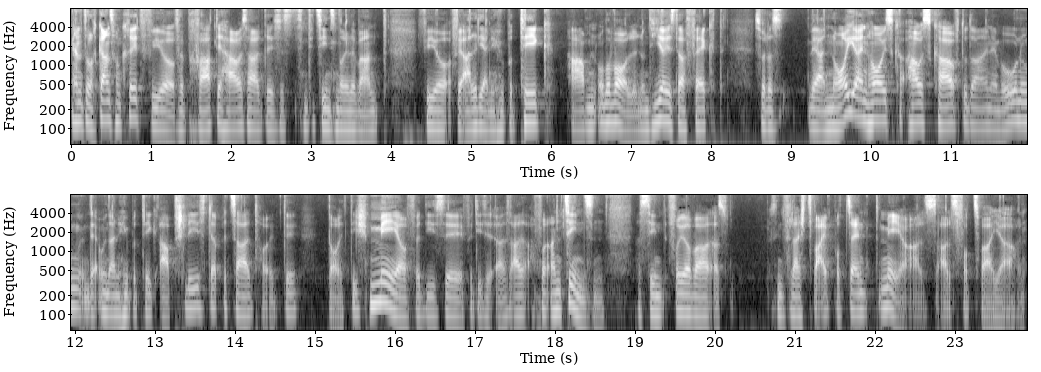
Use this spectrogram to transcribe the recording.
Ja, natürlich ganz konkret für, für private Haushalte es, sind die Zinsen relevant für, für alle, die eine Hypothek haben oder wollen. Und hier ist der Effekt so, dass wer neu ein Haus, Haus kauft oder eine Wohnung und eine Hypothek abschließt, der bezahlt heute deutlich mehr für diese, für diese also an Zinsen. Das sind früher war, also sind vielleicht zwei Prozent mehr als, als vor zwei Jahren.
